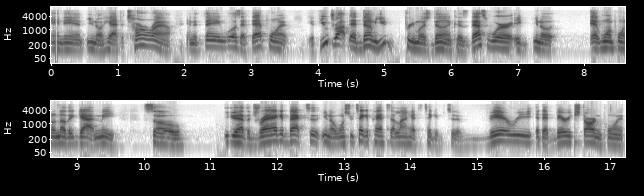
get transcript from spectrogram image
and then you know he had to turn around. And the thing was, at that point, if you drop that dummy, you pretty much done because that's where it, you know, at one point or another it got me. So you have to drag it back to, you know, once you take it past that line, you have to take it to the very at that very starting point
